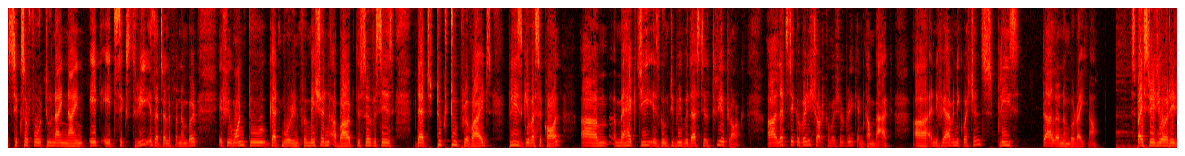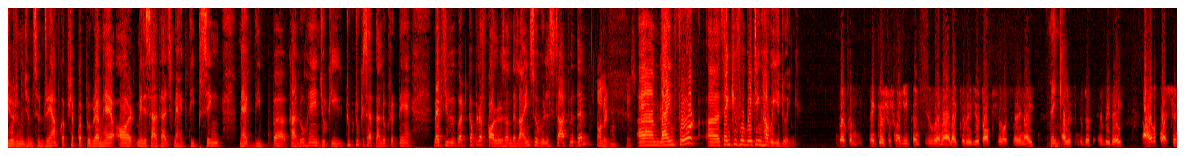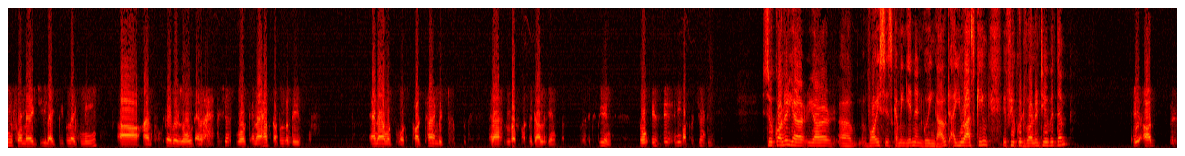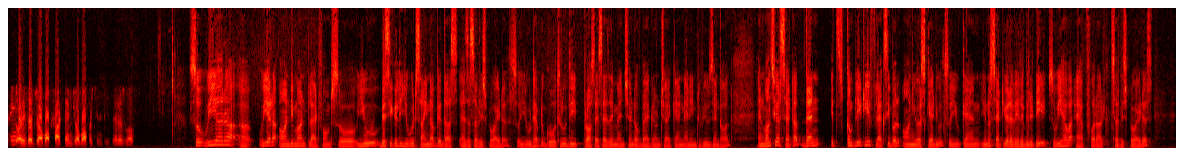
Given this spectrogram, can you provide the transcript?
604 299 8863 is our telephone number. If you want to get more information about the services that Tuktu provides, please give us a call. Um, Mehak Ji is going to be with us till 3 o'clock. Uh, let's take a very short commercial break and come back. Uh, and if you have any questions, please dial our number right now. Spice radio और radio Rimjhim सुन रहे हैं आप गपशप का programme है और मेरे साथ आज महकदीप सिंह महकदीप कालो हैं जो कि टुक टुक के साथ ताल्लुक रखते हैं Mahak ji we got couple of callers on the line so will start with them All right, ma'am. Yes. Um, line line four thank you for waiting how are you doing Welcome. Ji. Thank you, Shushma ji. Thank you. And I like your radio talk show. It's very nice. Thank I you listen to this every day. I have a question for Meg G. Like people like me, uh, I'm 45 years old and I just work and I have a couple of days off. And I want to work part time with and I have a lot of hospitality and experience. So, is there any opportunity? So, caller, your your uh, voice is coming in and going out. Are you asking if you could volunteer with them? eh, Are or is there job or part-time job opportunities there as well? So we are a uh, we are on-demand platform. So you basically you would sign up with us as a service provider. So you would have to go through the process as I mentioned of background check and, and interviews and all. And once you are set up, then it's completely flexible on your schedule. So you can you know set your availability. So we have an app for our service providers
